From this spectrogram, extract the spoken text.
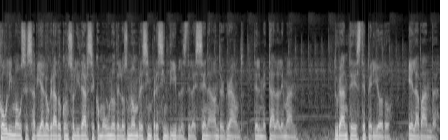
Holy Moses había logrado consolidarse como uno de los nombres imprescindibles de la escena underground del metal alemán. Durante este periodo, la banda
